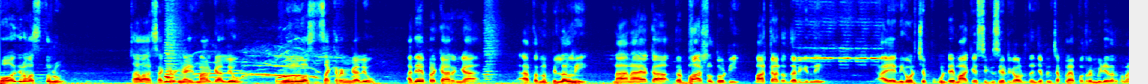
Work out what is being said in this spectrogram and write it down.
భోజన వసతులు చాలా సక్రమంగా మార్గాలు లేవు. రూముల వసతి సక్రమంగా లేవు. అదే ప్రకారంగా అతను పిల్లల్ని నానా యొక్క దుర్భాషలతోటి మాట్లాడటం జరిగింది. అవన్నీ కూడా చెప్పుకుంటే మాకే సిగ్గుసేటుగా ఉంటుందని చెప్పి చెప్పలేకపోతున్నాం మీడియా తరఫున.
